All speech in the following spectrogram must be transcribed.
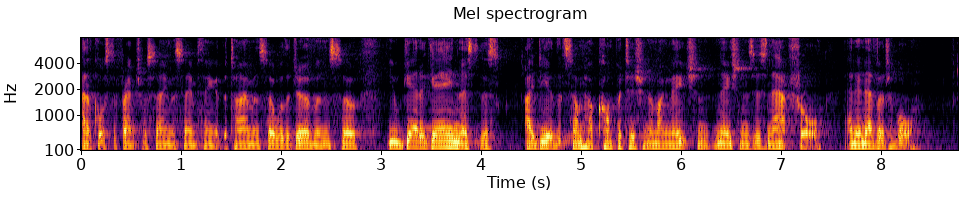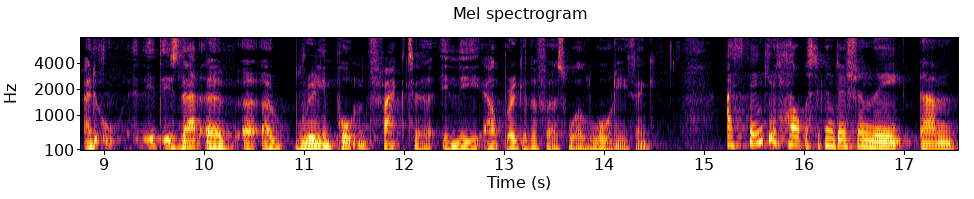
And of course, the French were saying the same thing at the time, and so were the Germans. So you get again this, this idea that somehow competition among nation, nations is natural and inevitable. And is that a, a, really important factor in the outbreak of the First World War, do you think? I think it helps to condition the um,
